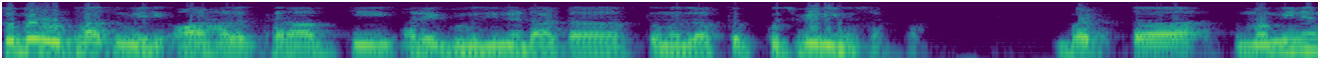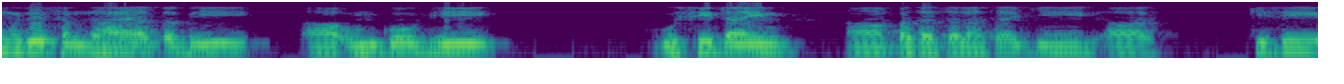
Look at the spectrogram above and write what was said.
सुबह उठा तो मेरी और हालत खराब की अरे गुरुजी ने डांटा तो मतलब अब तो कुछ भी नहीं हो सकता। बट uh, मम्मी ने मुझे समझाया तभी uh, उनको भी उसी टाइम पता चला था कि किसी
